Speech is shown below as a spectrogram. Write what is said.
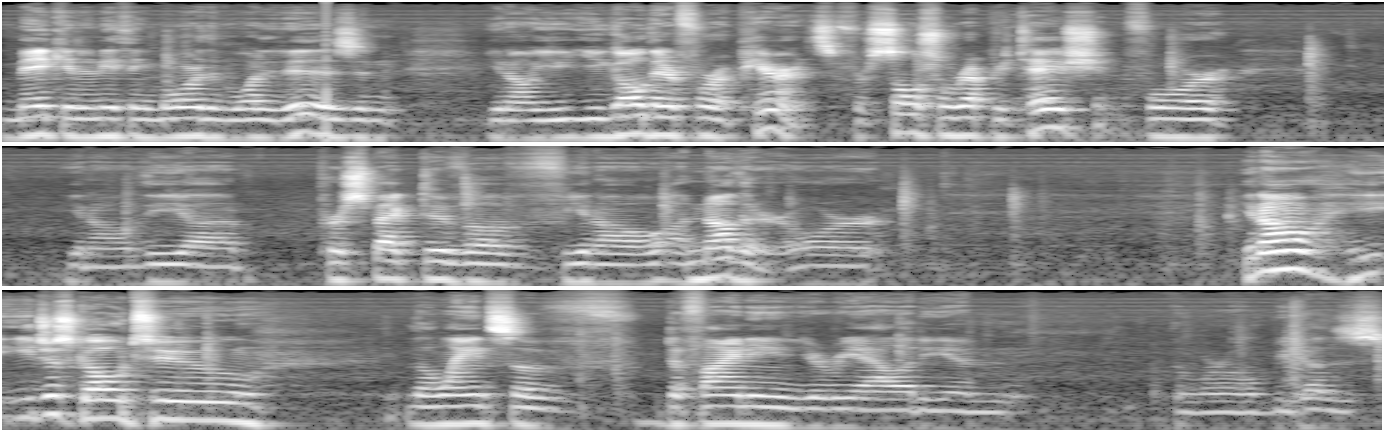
make it anything more than what it is, and you know, you, you go there for appearance, for social reputation, for you know the uh, perspective of you know another or you know you, you just go to the lengths of defining your reality in the world because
